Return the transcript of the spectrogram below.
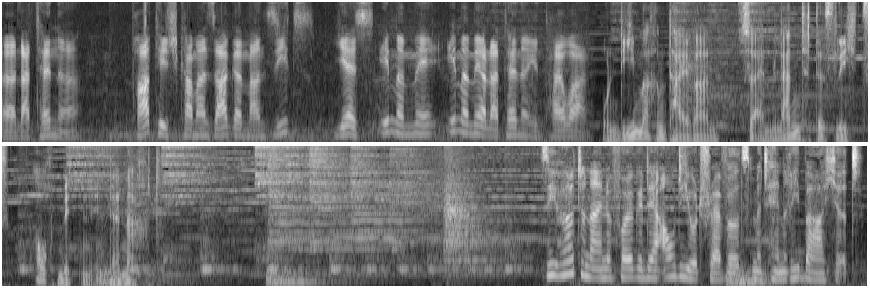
äh, Laterne. Praktisch kann man sagen, man sieht jetzt immer mehr, immer mehr Laternen in Taiwan. Und die machen Taiwan zu einem Land des Lichts, auch mitten in der Nacht. Sie hörten eine Folge der Audio Travels mit Henry Barchet.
